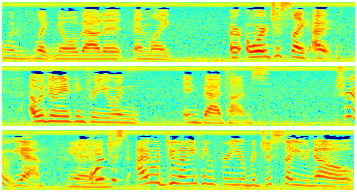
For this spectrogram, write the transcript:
would like know about it, and like, or or just like I, I would do anything for you in in bad times. True. Yeah. You know what I Or mean? just I would do anything for you, but just so you know,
